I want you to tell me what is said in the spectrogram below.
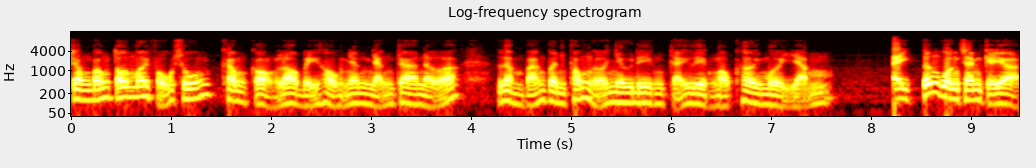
trong bóng tối mới phủ xuống, không còn lo bị hồn nhân nhận ra nữa. Lâm Vãn Vinh phóng ngựa như điên, chạy liền một hơi mười dặm. Ê, tướng quân xem kìa!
